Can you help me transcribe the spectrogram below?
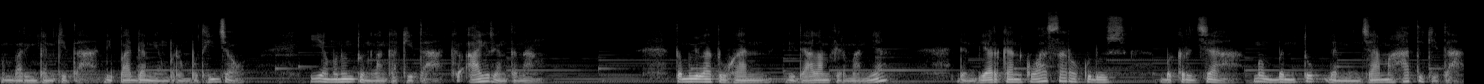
membaringkan kita di padang yang berumput hijau. Ia menuntun langkah kita ke air yang tenang. Temuilah Tuhan di dalam firman-Nya dan biarkan kuasa Roh Kudus bekerja membentuk dan menjamah hati kita.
